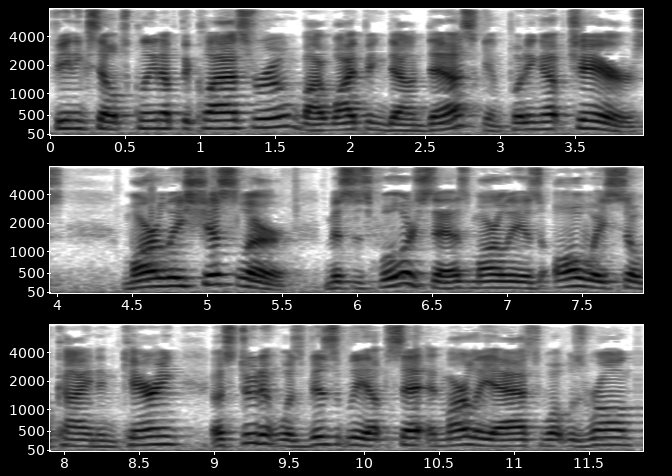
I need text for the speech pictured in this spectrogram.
Phoenix helps clean up the classroom by wiping down desks and putting up chairs. Marley Schisler. Mrs. Fuller says Marley is always so kind and caring. A student was visibly upset and Marley asked what was wrong.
